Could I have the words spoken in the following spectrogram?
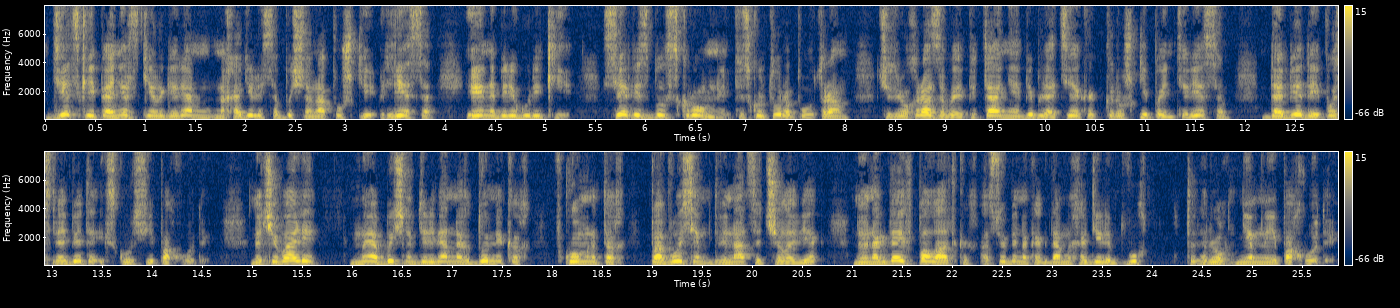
Детские и пионерские лагеря находились обычно на опушке леса или на берегу реки. Сервис был скромный, физкультура по утрам, четырехразовое питание, библиотека, кружки по интересам, до обеда и после обеда экскурсии и походы. Ночевали мы обычно в деревянных домиках, в комнатах по 8-12 человек, но иногда и в палатках, особенно когда мы ходили в двух-трехдневные походы.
